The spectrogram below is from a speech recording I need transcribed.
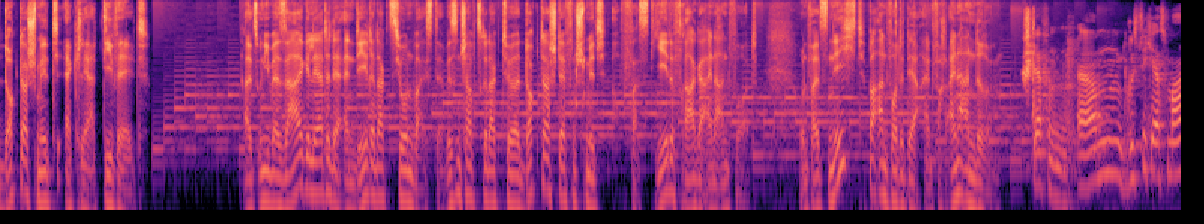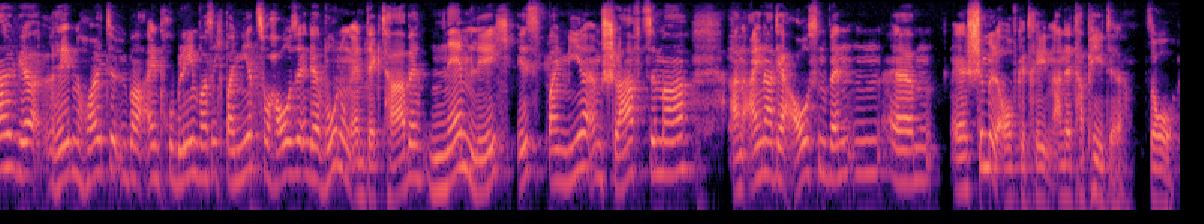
Dr. Schmidt erklärt die Welt. Als Universalgelehrte der ND-Redaktion weiß der Wissenschaftsredakteur Dr. Steffen Schmidt auf fast jede Frage eine Antwort. Und falls nicht, beantwortet er einfach eine andere. Steffen, ähm, grüß dich erstmal. Wir reden heute über ein Problem, was ich bei mir zu Hause in der Wohnung entdeckt habe. Nämlich ist bei mir im Schlafzimmer an einer der Außenwänden ähm, äh, Schimmel aufgetreten an der Tapete. So.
